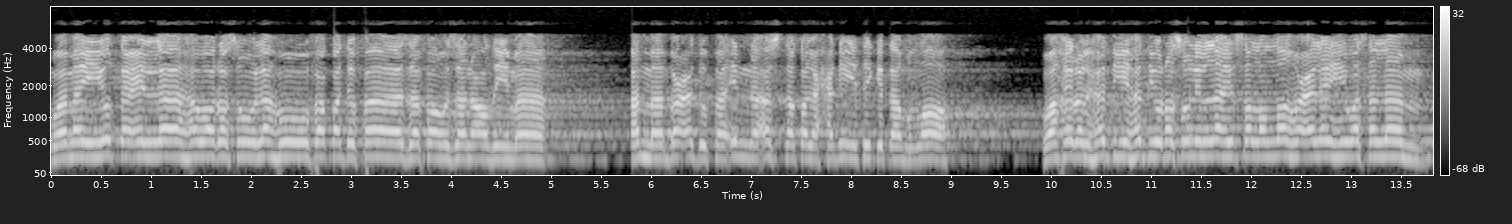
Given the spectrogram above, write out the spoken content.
ومن يطع الله ورسوله فقد فاز فوزا عظيما. أما بعد فإن أصدق الحديث كتاب الله. وخير الهدي هدي رسول الله صلى الله عليه وسلم.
